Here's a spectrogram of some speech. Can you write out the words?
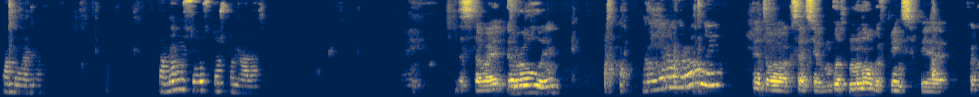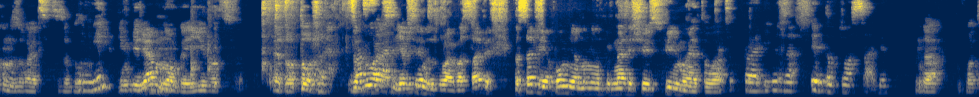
По-моему. По-моему, соус то, что надо. Доставай роллы. Роллы, роллы. Этого, кстати, вот много, в принципе, как он называется, ты забыл? Имбирь. Имбиря много, и вот этого тоже. Васаби. я все время забываю васаби. Васаби, я помню, оно мне напоминает еще из фильма этого. Кстати, про именно этот васаби. Да, вот.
